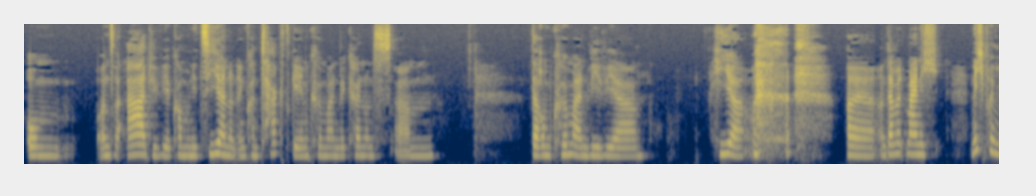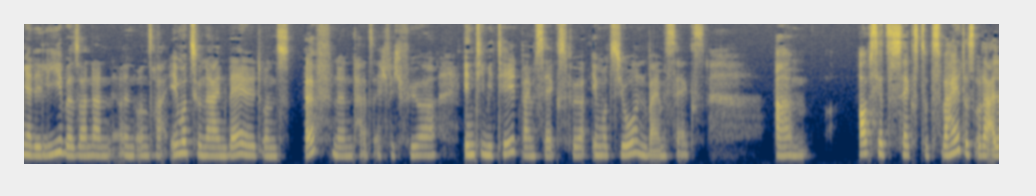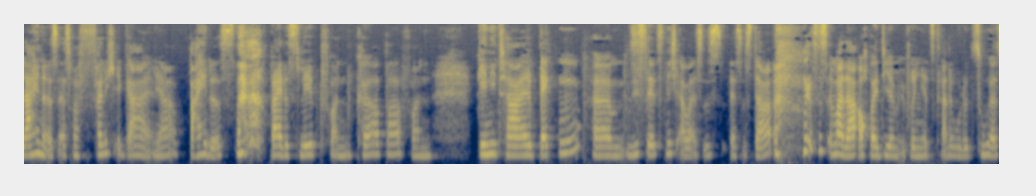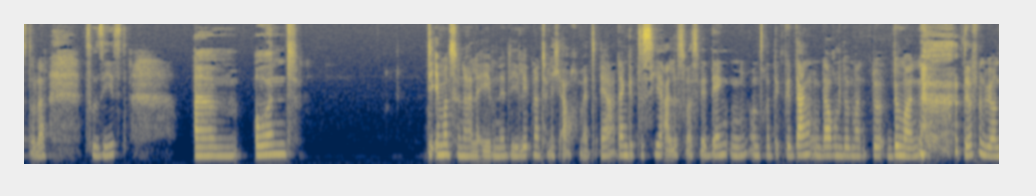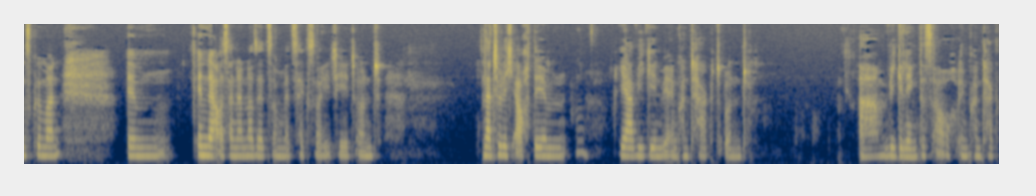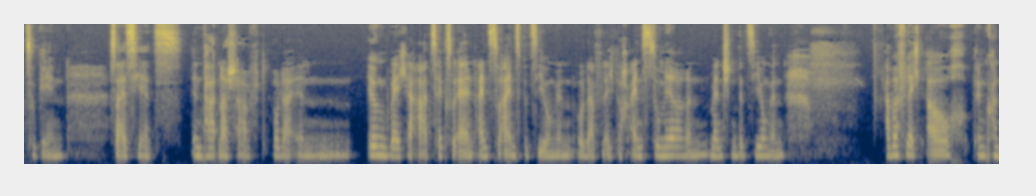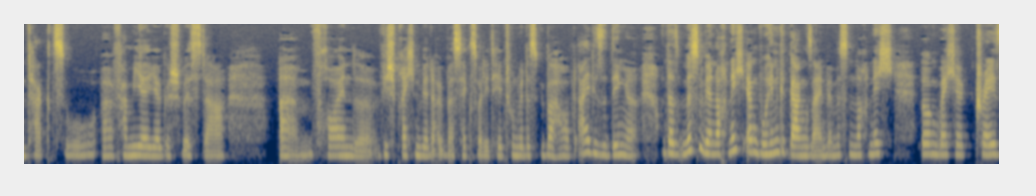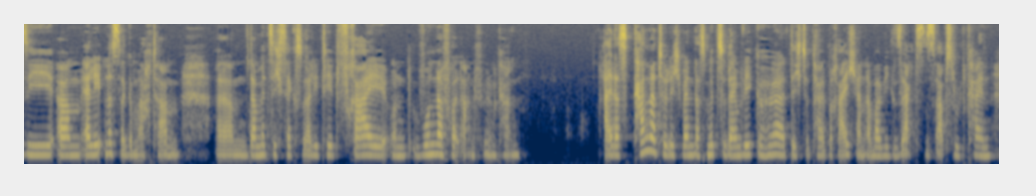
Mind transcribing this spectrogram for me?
um unsere Art, wie wir kommunizieren und in Kontakt gehen, kümmern. Wir können uns ähm, darum kümmern, wie wir hier äh, und damit meine ich nicht primär die Liebe, sondern in unserer emotionalen Welt uns öffnen tatsächlich für Intimität beim Sex, für Emotionen beim Sex. Ähm, ob es jetzt Sex zu zweit ist oder alleine ist, erstmal völlig egal, ja. Beides. Beides lebt von Körper, von Genital, Becken. Ähm, siehst du jetzt nicht, aber es ist, es ist da. es ist immer da, auch bei dir im Übrigen jetzt gerade, wo du zuhörst oder zusiehst. Ähm, und die emotionale Ebene, die lebt natürlich auch mit. Ja, dann gibt es hier alles, was wir denken, unsere Gedanken, darum dümmern, dümmern dürfen wir uns kümmern im, in der Auseinandersetzung mit Sexualität und natürlich auch dem, ja, wie gehen wir in Kontakt und ähm, wie gelingt es auch, in Kontakt zu gehen, sei es jetzt in Partnerschaft oder in irgendwelcher Art sexuellen eins zu eins Beziehungen oder vielleicht auch eins zu mehreren Menschen Beziehungen. Aber vielleicht auch in Kontakt zu äh, Familie, Geschwister, ähm, Freunde. Wie sprechen wir da über Sexualität? Tun wir das überhaupt? All diese Dinge. Und da müssen wir noch nicht irgendwo hingegangen sein. Wir müssen noch nicht irgendwelche crazy ähm, Erlebnisse gemacht haben ähm, damit sich Sexualität frei und wundervoll anfühlen kann. All das kann natürlich, wenn das mit zu deinem Weg gehört, dich total bereichern. Aber wie gesagt, es ist absolut kein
